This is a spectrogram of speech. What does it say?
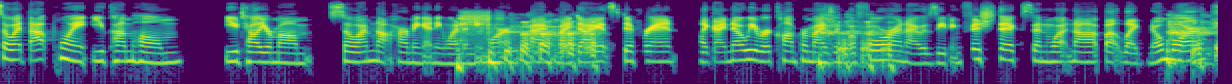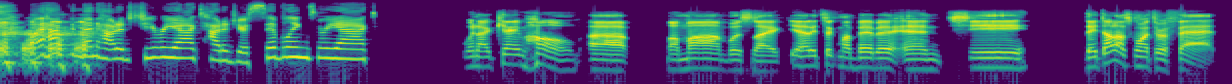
So at that point, you come home, you tell your mom, So I'm not harming anyone anymore. I, my diet's different. Like, I know we were compromising before and I was eating fish sticks and whatnot, but like, no more. what happened then? How did she react? How did your siblings react? When I came home, uh, my mom was like, Yeah, they took my baby and she, they thought I was going through a fad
